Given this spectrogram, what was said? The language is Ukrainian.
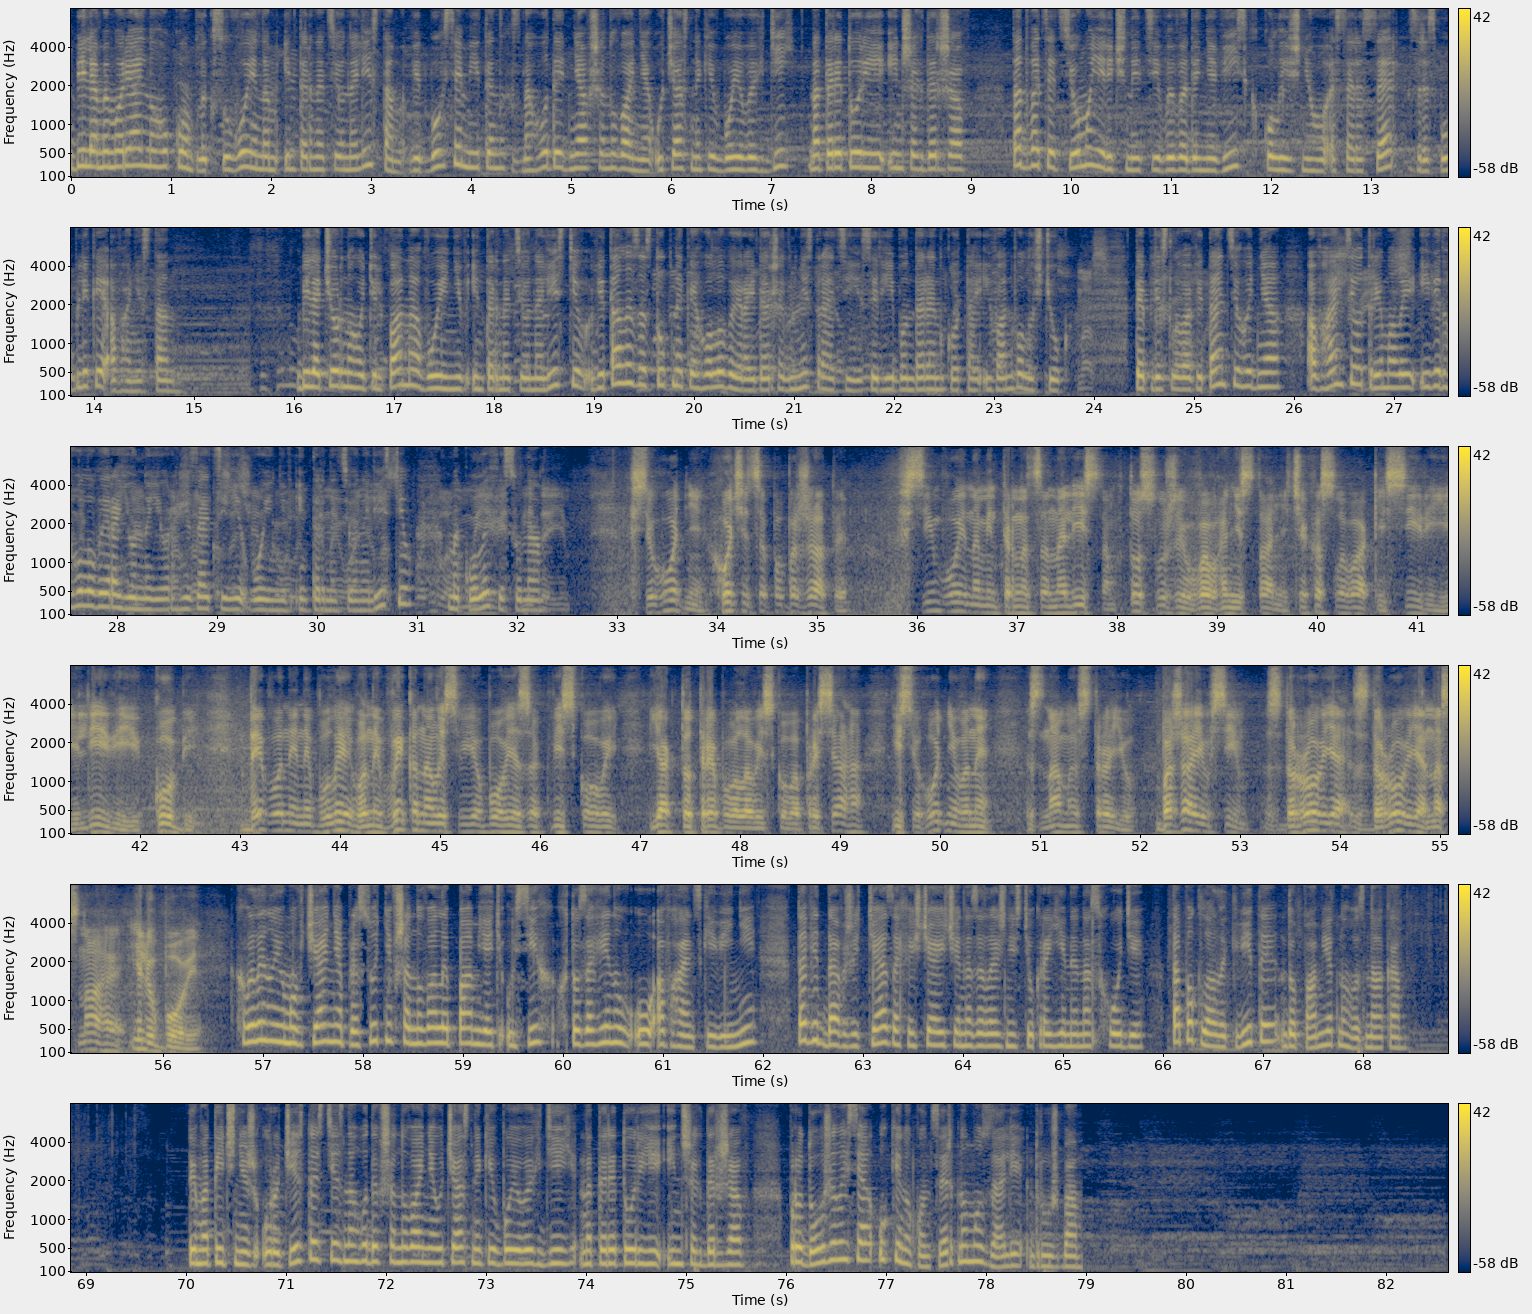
Біля меморіального комплексу воїнам-інтернаціоналістам відбувся мітинг з нагоди дня вшанування учасників бойових дій на території інших держав та 27-ї річниці виведення військ колишнього СРСР з Республіки Афганістан. Біля чорного тюльпана воїнів-інтернаціоналістів вітали заступники голови райдержадміністрації Сергій Бондаренко та Іван Волощук. Теплі слова вітань цього дня афганці отримали і від голови районної організації воїнів-інтернаціоналістів Миколи Фісуна. Сьогодні хочеться побажати всім воїнам-інтернаціоналістам, хто служив в Афганістані, Чехословакії, Сирії, Лівії, Кубі, де б вони не були, вони виконали свій обов'язок військовий, як то требувала військова присяга, і сьогодні вони з нами в строю. Бажаю всім здоров'я, здоров'я, наснаги і любові. Хвилиною мовчання присутні вшанували пам'ять усіх, хто загинув у афганській війні та віддав життя, захищаючи незалежність України на сході, та поклали квіти до пам'ятного знака. Тематичні ж урочистості з нагоди вшанування учасників бойових дій на території інших держав продовжилися у кіноконцертному залі Дружба.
